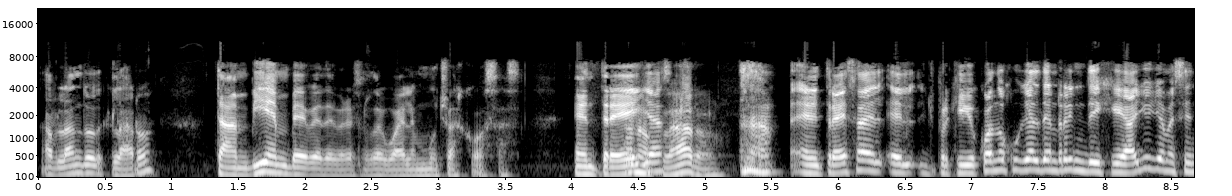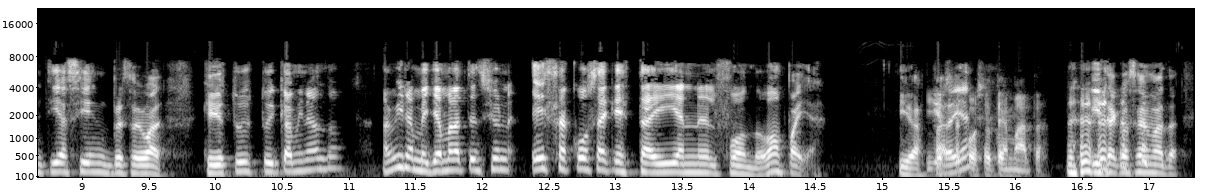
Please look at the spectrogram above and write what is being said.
hablando claro, también bebe de Breath of the Wild en muchas cosas. Entre ah, ellas, claro. entre esas, el, porque yo cuando jugué Elden Ring dije, ay, yo ya me sentía así en Breath of the Wild, que yo estoy, estoy caminando, ah, mira, me llama la atención esa cosa que está ahí en el fondo, vamos para allá. Y, vas esa cosa te mata. Y esa cosa te mata.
